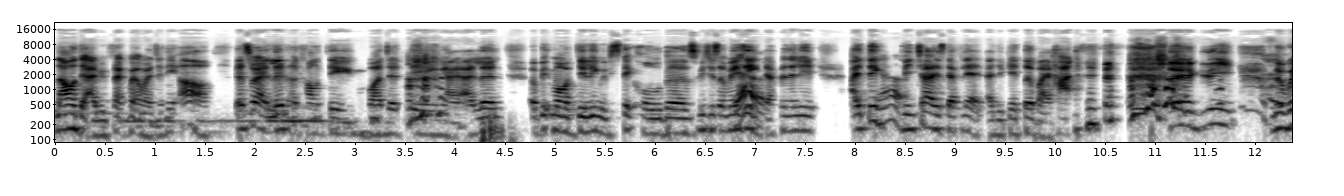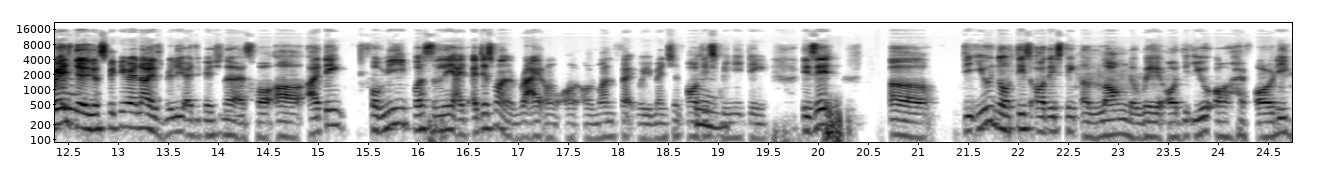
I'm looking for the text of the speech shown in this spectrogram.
now that I reflect back on my journey, ah, that's why I learned accounting, budgeting, I, I learned a bit more of dealing with stakeholders, which is amazing. Yeah. Definitely. I think Yeah. Min Chia is definitely an educator by heart. I agree. The ways that you're speaking right now is really educational as well. Uh, I think for me personally, I, I just want to ride on, on, on one fact where you mentioned all this Mm. mini thing. Is it uh did you notice all these things along the way or did you or have already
